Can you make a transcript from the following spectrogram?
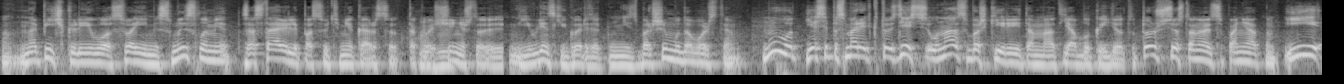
напичкали его своими смыслами, заставили, по сути, мне кажется, такое угу. ощущение, что Явлинский говорит это не с большим удовольствием. Ну вот, если посмотреть, кто здесь у нас в Башкирии там от яблока идет, то тоже все становится понятным. И,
